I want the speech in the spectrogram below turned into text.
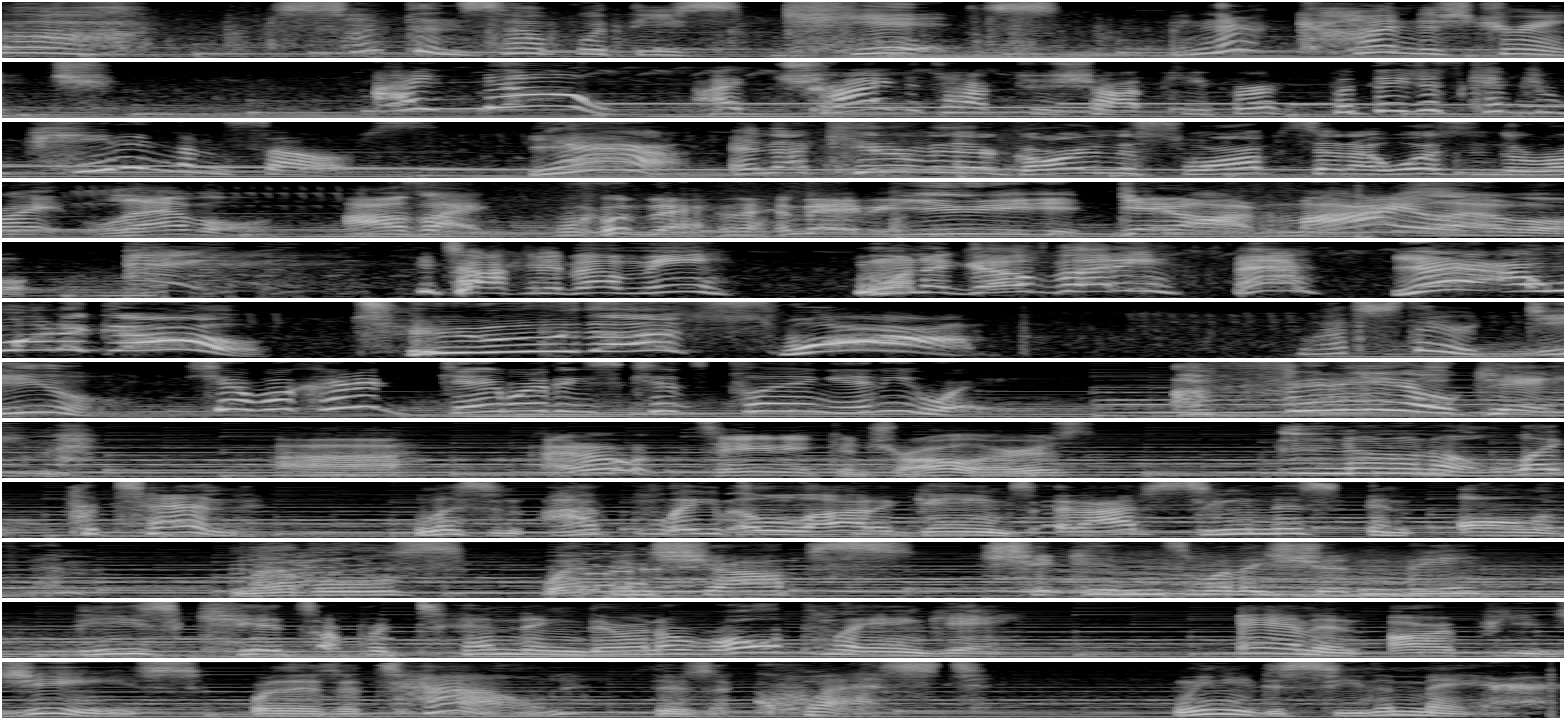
Ugh, something's up with these kids. I mean, they're kinda strange. I know! I tried to talk to a shopkeeper, but they just kept repeating themselves. Yeah, and that kid over there guarding the swamp said I wasn't the right level. I was like, well, maybe you need to get on my level. Hey, you talking about me? You wanna go, buddy? Huh? Yeah, I want to go to the swamp. What's their deal? Yeah, what kind of game are these kids playing anyway? A video game! Uh, I don't see any controllers. No, no, no, like pretend. Listen, I've played a lot of games, and I've seen this in all of them. Levels, weapon shops, chickens where they shouldn't be. These kids are pretending they're in a role-playing game. And in RPGs, where there's a town, there's a quest. We need to see the mayor.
